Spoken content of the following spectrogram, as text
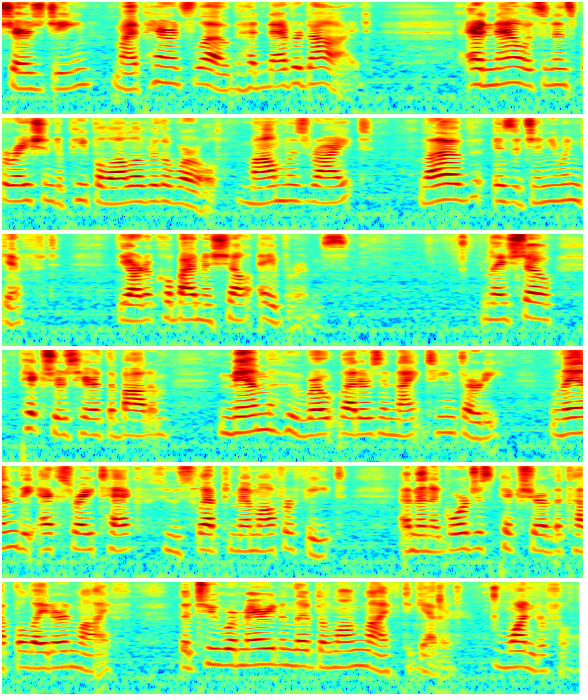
Shares Jean, my parents' love had never died. And now it's an inspiration to people all over the world. Mom was right. Love is a genuine gift. The article by Michelle Abrams. They show pictures here at the bottom. Mem, who wrote letters in 1930. Len, the x ray tech who swept Mem off her feet and then a gorgeous picture of the couple later in life. The two were married and lived a long life together. Wonderful.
